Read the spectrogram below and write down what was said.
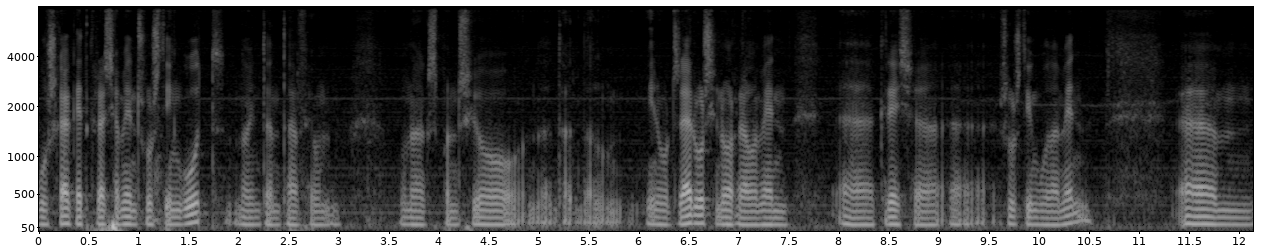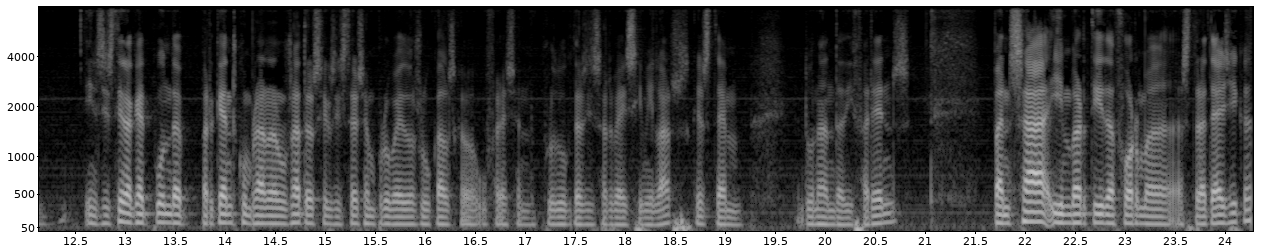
buscar aquest creixement sostingut, no intentar fer un, una expansió de, de, del minut zero, sinó realment eh, créixer eh, sostingudament eh, insistir en aquest punt de per què ens compraran a nosaltres si existeixen proveïdors locals que ofereixen productes i serveis similars que estem donant de diferents. Pensar i invertir de forma estratègica.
